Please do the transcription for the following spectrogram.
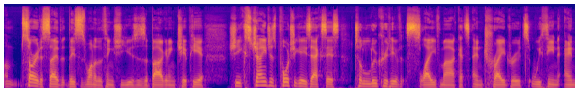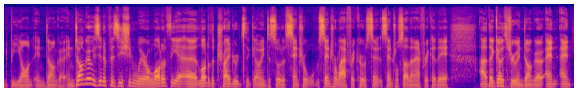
I'm sorry to say that this is one of the things she uses a bargaining chip here. She exchanges Portuguese access to lucrative slave markets and trade routes within and beyond Ndongo. Ndongo is in a position where a lot of the uh, a lot of the trade routes that go into sort of central Central Africa or Central Southern Africa, there uh, they go through Ndongo, and and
